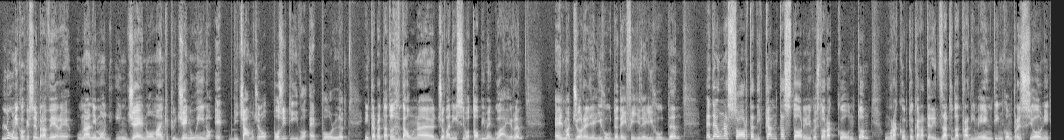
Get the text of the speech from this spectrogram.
L'unico che sembra avere un animo ingenuo, ma anche più genuino e diciamocelo positivo, è Paul, interpretato da un uh, giovanissimo Toby Maguire. È il maggiore degli Hood, dei figli degli Hood ed è una sorta di cantastorie di questo racconto, un racconto caratterizzato da tradimenti, incomprensioni,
